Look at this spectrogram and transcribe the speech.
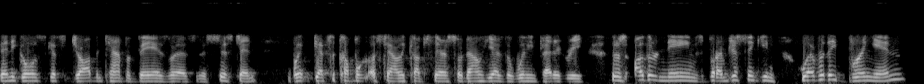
Then he goes, gets a job in Tampa Bay as, as an assistant, went, gets a couple of Stanley Cups there. So now he has the winning pedigree. There's other names, but I'm just thinking whoever they bring in,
